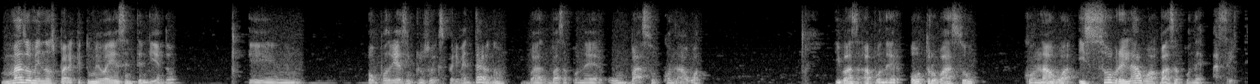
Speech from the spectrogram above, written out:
más o menos para que tú me vayas entendiendo, em, o podrías incluso experimentar, ¿no? vas a poner un vaso con agua y vas a poner otro vaso con agua y sobre el agua vas a poner aceite.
